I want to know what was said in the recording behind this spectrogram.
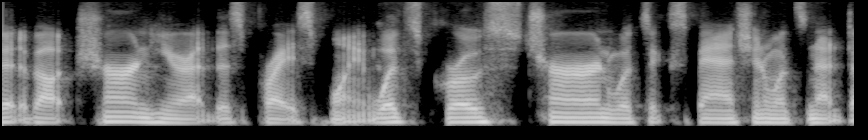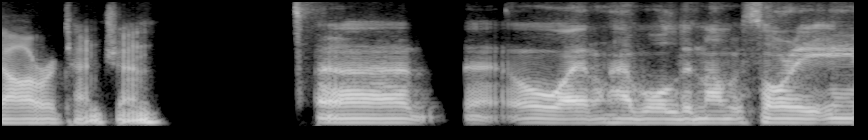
bit about churn here at this price point. What's gross churn? What's expansion? What's net dollar retention? Uh, uh, oh, I don't have all the numbers. Sorry, in,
